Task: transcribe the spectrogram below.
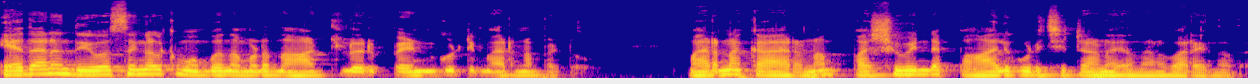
ഏതാനും ദിവസങ്ങൾക്ക് മുമ്പ് നമ്മുടെ നാട്ടിലൊരു പെൺകുട്ടി മരണപ്പെട്ടു. മരണകാരണം പശുവിന്റെ പാൽ കുടിച്ചിട്ടാണ് എന്നാണ് പറയുന്നത്.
